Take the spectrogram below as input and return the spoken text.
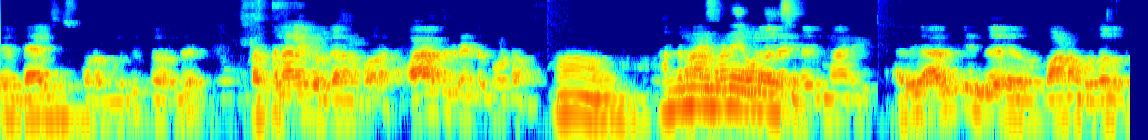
பேர் டயாலிசிஸ் போறவங்களுக்கு இப்போ வந்து பத்து நாளைக்கு ஒரு தான் போறாங்க. வாரத்துக்கு ரெண்டு போட்டவங்க. அந்த மாதிரி பண்ண எவ்வளோ மாசம் ரெண்டு மாறி. அது அதுக்கு இந்த பானம் உதவுது.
